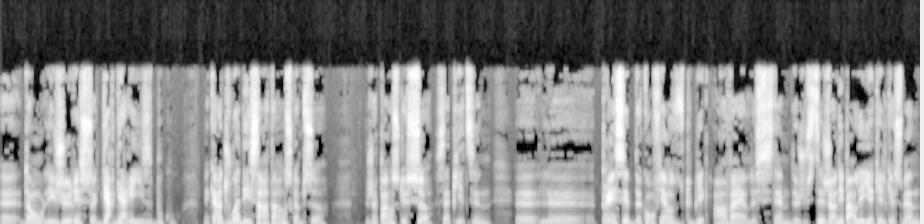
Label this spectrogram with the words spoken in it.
euh, dont les juristes se gargarisent beaucoup. Mais quand je vois des sentences comme ça, je pense que ça, ça piétine euh, le principe de confiance du public envers le système de justice. J'en ai parlé il y a quelques semaines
